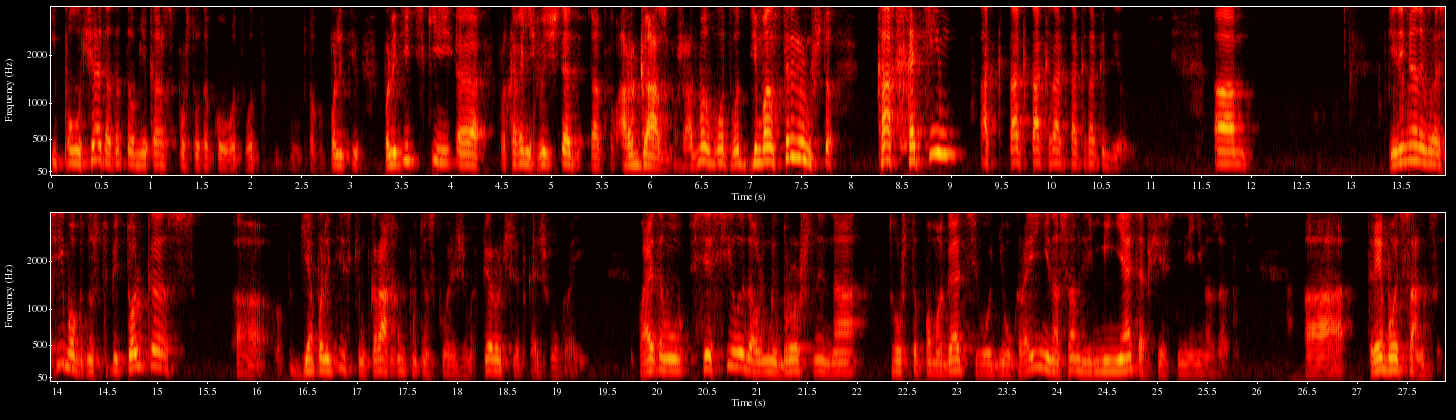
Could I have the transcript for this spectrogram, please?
и получают от этого, мне кажется, просто вот такой вот, вот такой полити, политический, э, как они вычитают, оргазм. Уже. Мы вот, вот демонстрируем, что как хотим, так, так, так, так, так, так и делаем. Э, перемены в России могут наступить только с э, геополитическим крахом путинского режима. В первую очередь, это, конечно, в Украине. Поэтому все силы должны быть брошены на то, чтобы помогать сегодня Украине, на самом деле менять общественное мнение на Западе, а, требовать санкций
